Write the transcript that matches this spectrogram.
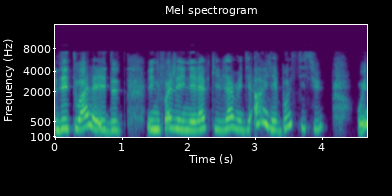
Des toiles et de... une fois j'ai une élève qui vient me dit ah il est beau ce tissu oui,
